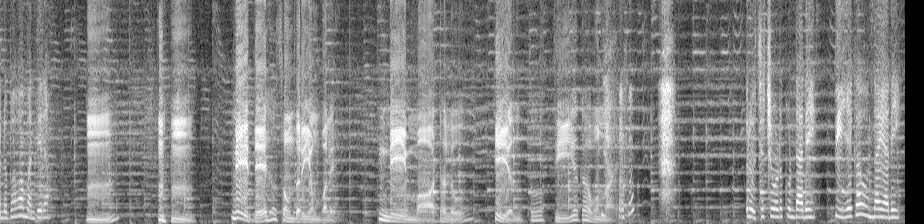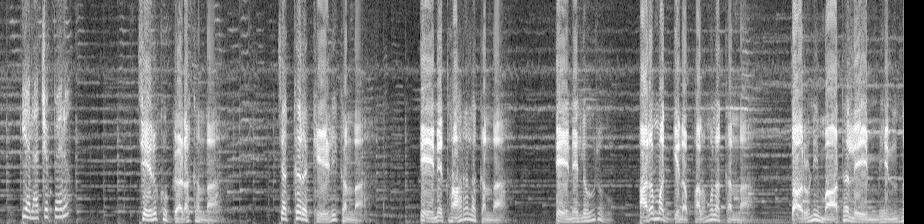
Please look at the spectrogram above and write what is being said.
అనుభవ మందిరం. నీ దేహ సౌందర్యం వలె నీ మాటలు ఎంతో తీయగా ఉన్నాయి. రుచి చూడకుండానే తీయగా ఉన్నాయని ఎలా చెప్పారు? చెరుకు గడ కన్నా చక్కెర కేళి కన్నా తేనె ధారల కన్నా తేనెలూరు అరమగ్గిన ఫలముల కన్నా తరుణి మాటలే మిన్న.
